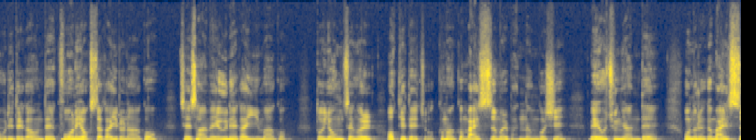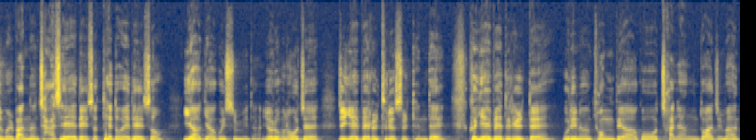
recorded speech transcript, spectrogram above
우리들 가운데 구원의 역사가 일어나고 제사함의 은혜가 임하고 또 영생을 얻게 되죠. 그만큼 말씀을 받는 것이 매우 중요한데 오늘은 그 말씀을 받는 자세에 대해서 태도에 대해서 이야기하고 있습니다. 여러분은 어제 이제 예배를 드렸을 텐데 그 예배 드릴 때 우리는 경배하고 찬양도 하지만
